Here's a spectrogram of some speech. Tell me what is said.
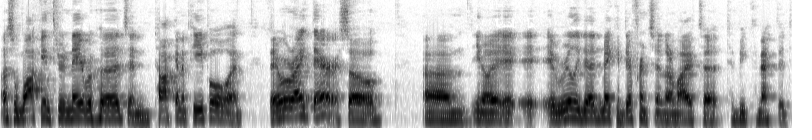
us walking through neighborhoods and talking to people, and they were right there. So. Um, you know, it, it, it, really did make a difference in their life to, to be connected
